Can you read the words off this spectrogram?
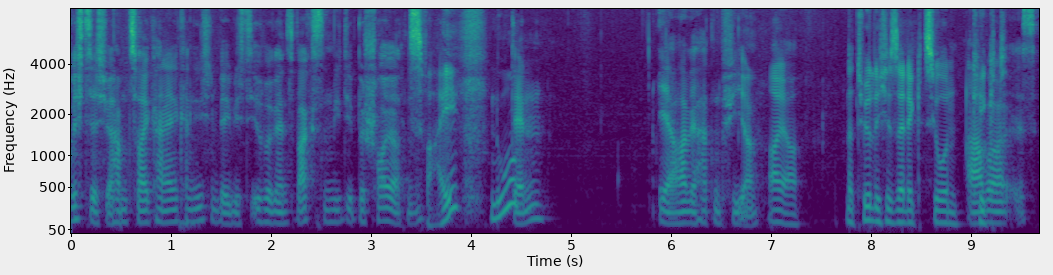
Richtig, wir haben zwei kleine Kaninchenbabys, die übrigens wachsen wie die Bescheuerten. Zwei? Nur? Denn, ja, wir hatten vier. ah ja. Natürliche Selektion Aber kickt. es,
